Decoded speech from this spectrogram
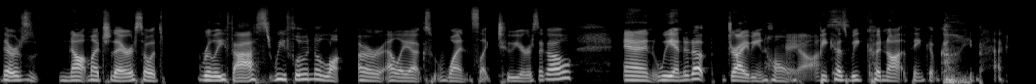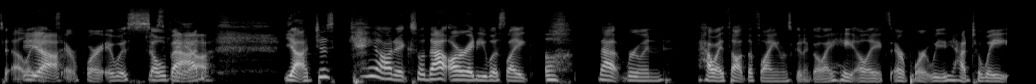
there's not much there. So it's really fast. We flew into Lo- or LAX once, like two years ago, and we ended up driving home Chaos. because we could not think of going back to LAX Yeah. airport. It was so Just bad chaos. yeah, just chaotic. So that already was like, ugh, that ruined how I thought the flying was going to go. I hate LAX airport. We had to wait.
